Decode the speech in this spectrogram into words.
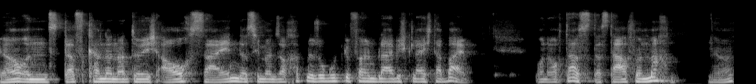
Ja, und das kann dann natürlich auch sein, dass jemand sagt, hat mir so gut gefallen, bleibe ich gleich dabei. Und auch das, das darf man machen. Ja,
